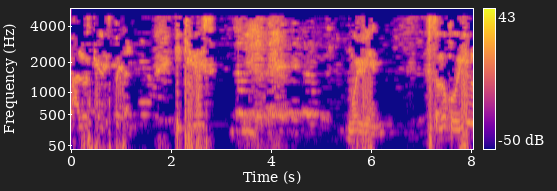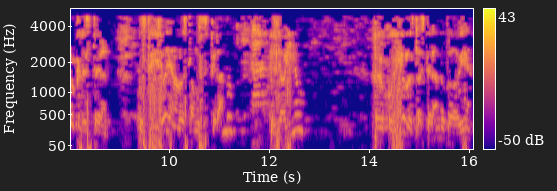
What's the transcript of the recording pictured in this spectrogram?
A los que le esperan. ¿Y quiénes? Muy bien. Son los judíos lo que le esperan. Usted y yo ya no lo estamos esperando. Él ya vino. Pero el judío lo está esperando todavía.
